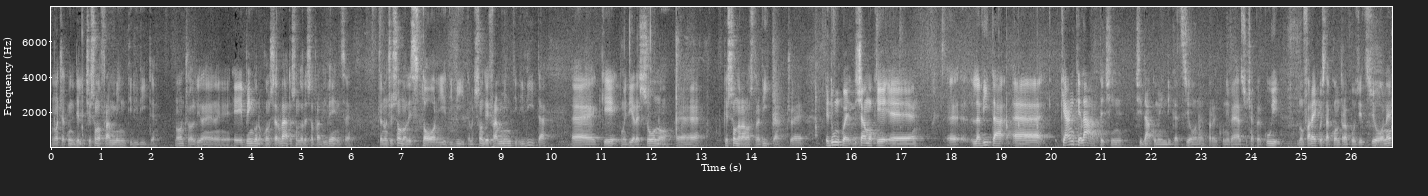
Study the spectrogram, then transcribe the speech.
no? cioè, quindi del, ci sono frammenti di vite no? cioè, dire, e vengono conservate, sono delle sopravvivenze, cioè non ci sono le storie di vita, ma ci sono dei frammenti di vita eh, che, dire, sono, eh, che, sono, la nostra vita. Cioè, e dunque diciamo che eh, eh la vita, eh, che anche l'arte ci, ci dà come indicazione per alcuni versi, cioè per cui non farei questa contrapposizione,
